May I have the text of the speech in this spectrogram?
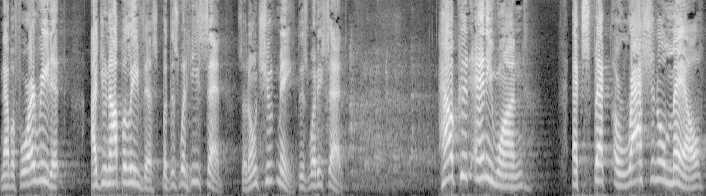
Now, before I read it, I do not believe this, but this is what he said. So don't shoot me. This is what he said. How could anyone expect a rational male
